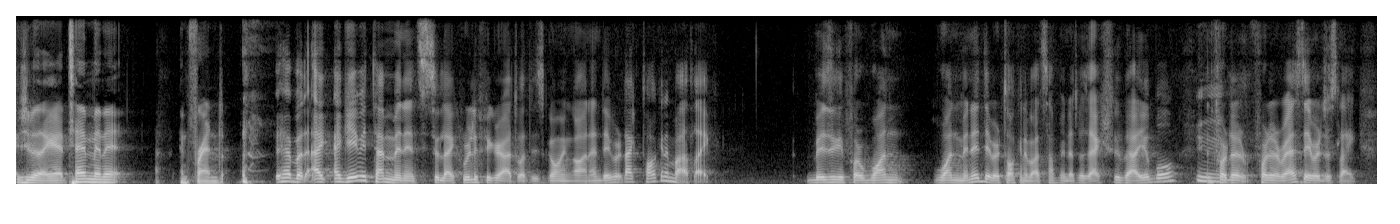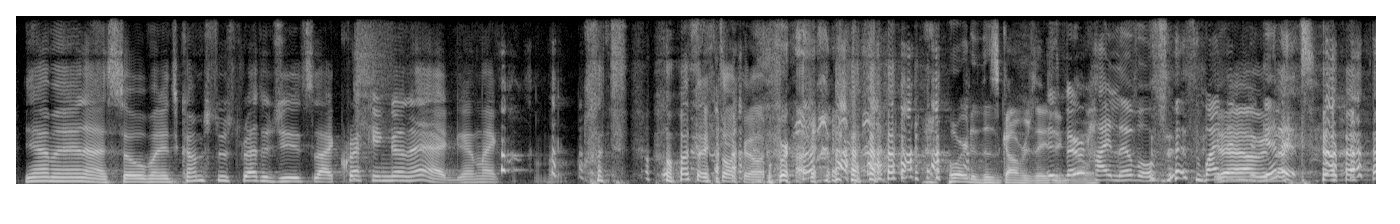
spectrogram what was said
should be like, I got 10 minute and friend. yeah, but I, I gave it ten minutes to like really figure out what is going on, and they were like talking about like basically for one one minute they were talking about something that was actually valuable and for the for the rest they were just like yeah man uh, so when it comes to strategy it's like cracking an egg and like I'm like what what are you talking about Where did this conversation It's very go? high level. Why Yeah, didn't you I get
